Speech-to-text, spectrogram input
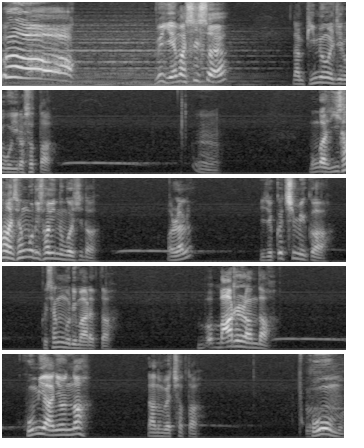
으악! 왜 얘만 실수야? 난 비명을 지르고 일어섰다. 응. 뭔가 이상한 생물이 서 있는 것이다. 얼랄라? 이제 끝입니까? 그 생물이 말했다. 뭐, 말을 한다. 곰이 아니었나? 나는 외쳤다. 곰.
